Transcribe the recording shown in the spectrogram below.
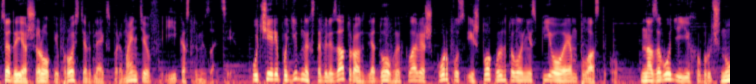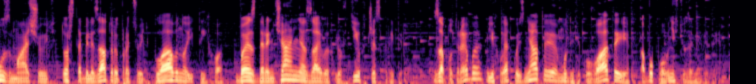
Це дає широкий простір для експериментів і кастомізації. У череподібних стабілізаторах для довгих клавіш корпус і шток виготовлені з POM пластику. На заводі їх вручну змащують, тож стабілізатори працюють плавно і тихо, без деренчання, зайвих люфтів чи скрипів. За потреби їх легко зняти, модифікувати або повністю замінити.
